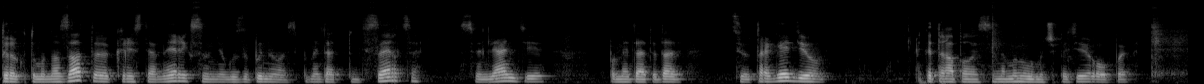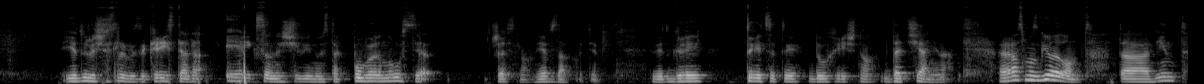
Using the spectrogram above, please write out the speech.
три роки тому назад е, Крістіан Еріксон у нього зупинилось, пам'ятаєте, тоді серце з Фінляндії. Пам'ятаєте, да, цю трагедію, яка трапилася на минулому чемпіонаті Європи. Я дуже щасливий за Крістіана Еріксона, що він ось так повернувся. Чесно, я в захваті від гри 32-річного датчанина. Расмус Гьойланд та Вінт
